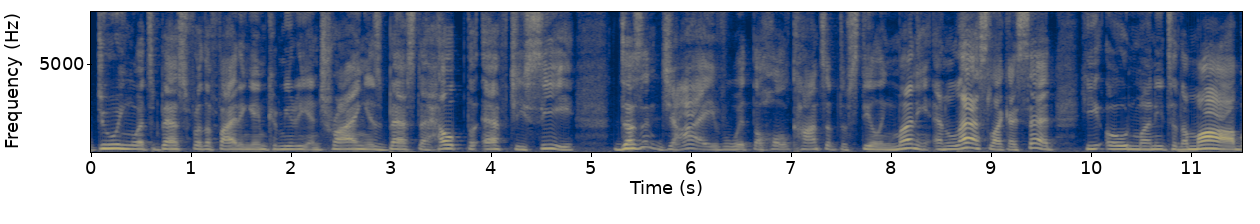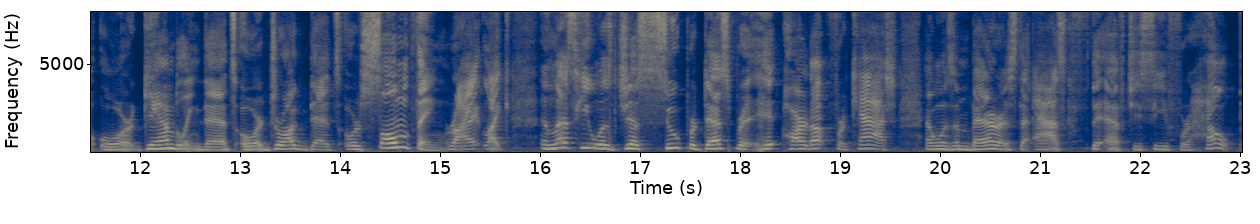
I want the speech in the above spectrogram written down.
doing what's best for the fighting game community and trying his best to help the FGC doesn't jive with the whole concept of stealing money unless like I said he owed money to the mob or gambling debts or drug debts or something right? Like unless he was just super desperate hit hard up for cash and was embarrassed to ask the FGC for help.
